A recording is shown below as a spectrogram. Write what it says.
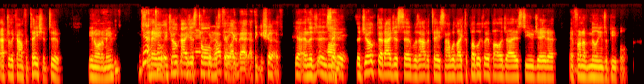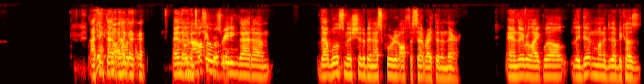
after the confrontation too. You know what I mean? yeah. hey, totally. the joke I just told was out there like that. I think you should have. Yeah, and the and say, Um, hey, the joke that I just said was out of taste, and I would like to publicly apologize to you, Jada, in front of millions of people. I think that, no, I that would, that- and that then I also totally was reading that um that Will Smith should have been escorted off the set right then and there, and they were like, well, they didn't want to do that because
